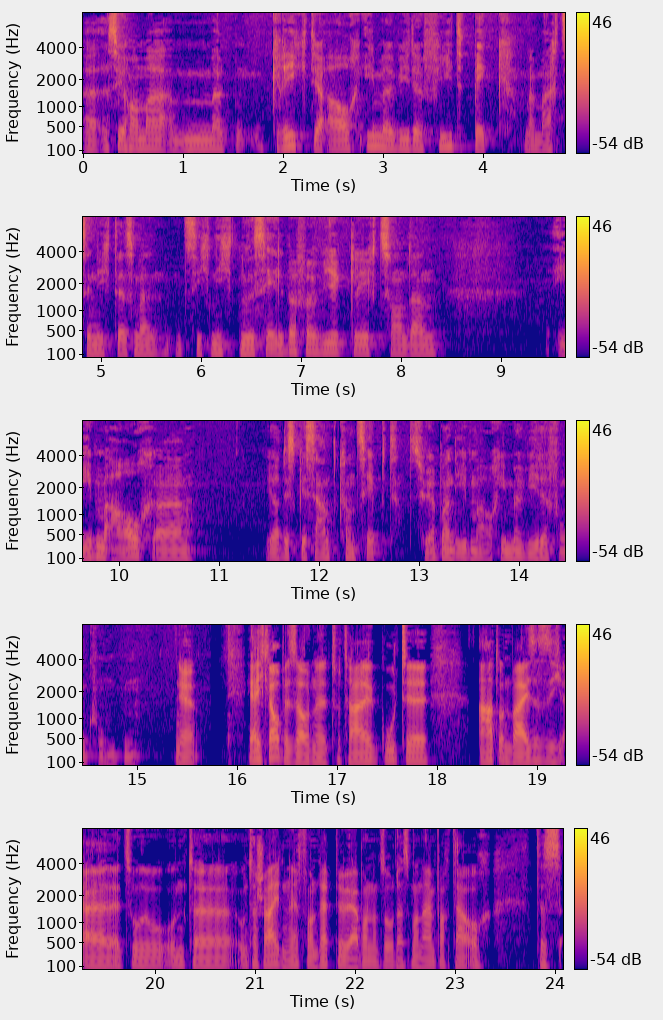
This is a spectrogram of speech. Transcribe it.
äh, sie haben, man kriegt ja auch immer wieder Feedback. Man macht es ja nicht, dass man sich nicht nur selber verwirklicht, sondern eben auch äh, ja, das Gesamtkonzept. Das hört man eben auch immer wieder von Kunden. Ja, ja ich glaube, es ist auch eine total gute Art und Weise, sich äh, zu unter, unterscheiden ne, von Wettbewerbern und so, dass man einfach da auch das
